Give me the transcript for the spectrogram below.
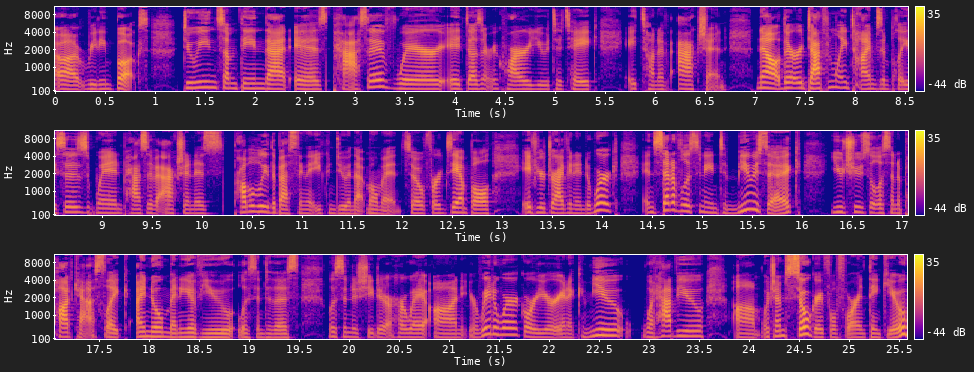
uh, reading books, doing something that is passive where it doesn't require you to take a ton of action. Now, there are definitely times and places when passive action is probably the best thing that you can do in that moment. So, for example, if you're driving into work, instead of listening to music, you choose to listen to podcasts. Like I know many of you listen to this, listen to She Did It Her Way on your way to work or you're in a commute what have you, um, which I'm so grateful for and thank you.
